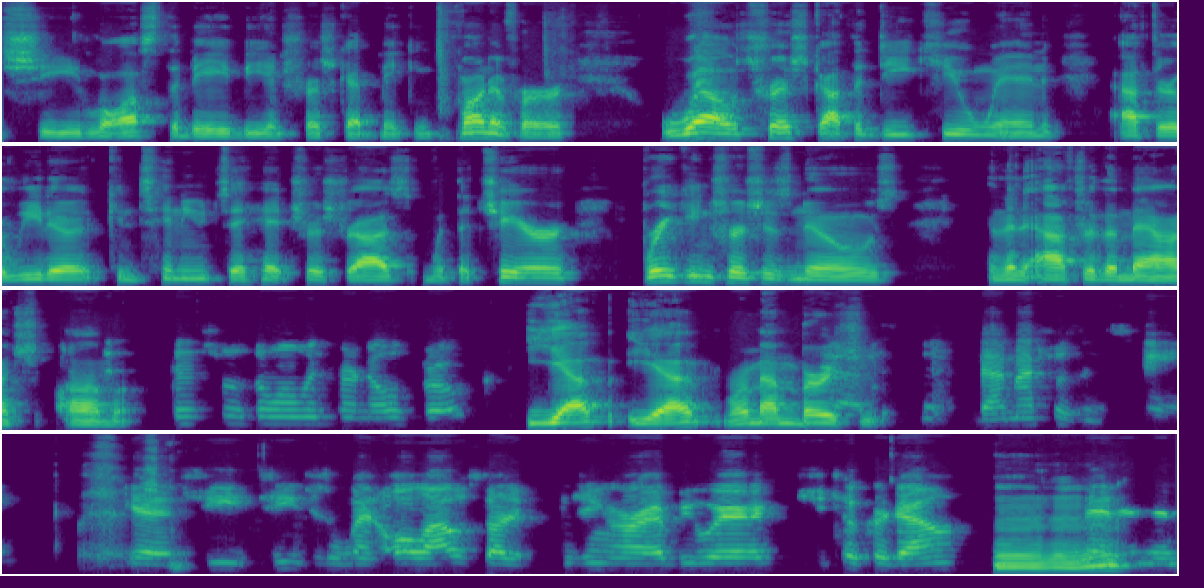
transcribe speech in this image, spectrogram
She lost the baby, and Trish kept making fun of her. Well, Trish got the DQ win after Lita continued to hit Trish Stratus with the chair, breaking Trish's nose. And then after the match, um, this was the one with her nose broke. Yep, yep. Remember, yeah, she, that match was insane. Yeah, she she just went all out, started pinching her everywhere. She took her down, Mm-hmm. and, and then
